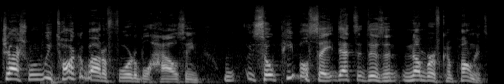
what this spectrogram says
Josh, when we talk about affordable housing, so people say that's there's a number of components.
